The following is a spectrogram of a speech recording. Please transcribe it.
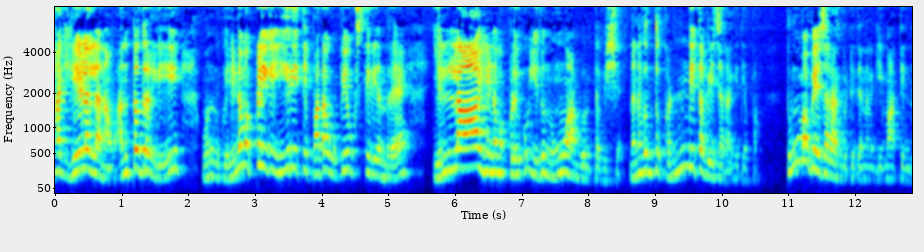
ಹಾಗೆ ಹೇಳಲ್ಲ ನಾವು. ಅಂಥದ್ರಲ್ಲಿ ಒಂದು ಹೆಣ್ಣುಮಕ್ಕಳಿಗೆ ಈ ರೀತಿ ಪದ ಉಪಯೋಗಿಸ್ತೀರಿ ಅಂದ್ರೆ ಎಲ್ಲಾ ಹೆಣ್ಣುಮಕ್ಕಳಿಗೂ ಇದು ನೋವಾಗುವಂಥ ವಿಷಯ. ನನಗಂತೂ ಖಂಡಿತ ಬೇಜಾರಾಗಿದೆಯಪ್ಪ. ತುಂಬಾ ಬೇಜಾರಾಗ್ಬಿಟ್ಟಿದೆ ನನಗೆ ಈ ಮಾತಿಂದ.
